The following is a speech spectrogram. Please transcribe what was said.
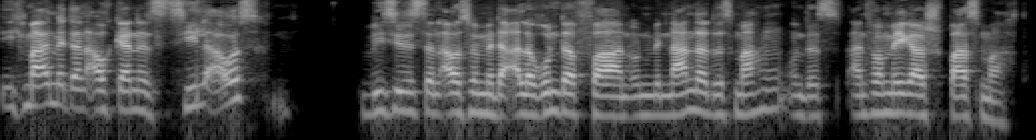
ich male mir dann auch gerne das Ziel aus. Wie sieht es dann aus, wenn wir da alle runterfahren und miteinander das machen und das einfach mega Spaß macht?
